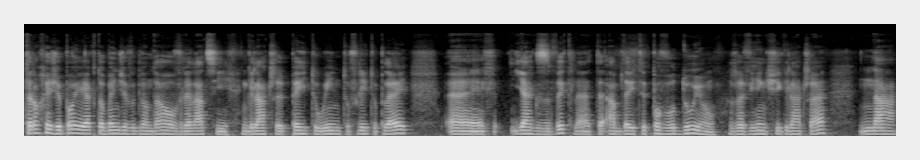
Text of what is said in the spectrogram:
Trochę się boję, jak to będzie wyglądało w relacji graczy pay to win to free to play. Jak zwykle te update'y powodują, że więksi gracze na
